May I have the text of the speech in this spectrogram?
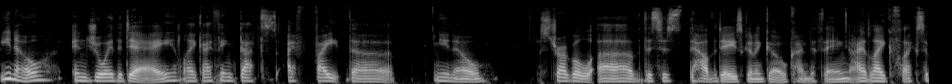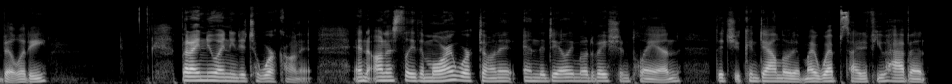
you know, enjoy the day. Like, I think that's, I fight the, you know, struggle of this is how the day is going to go kind of thing. I like flexibility, but I knew I needed to work on it. And honestly, the more I worked on it and the daily motivation plan that you can download at my website if you haven't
